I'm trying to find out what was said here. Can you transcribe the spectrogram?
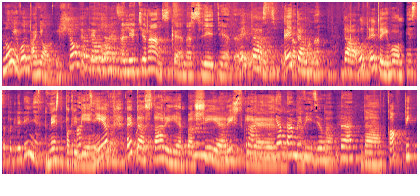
Ну и вот о нем еще это продолжается. лютеранское наследие. Да, это, это да, вот это его место погребения. Место погребения. А это старые большие рижские. Правильно, я там и видела. Да, да. да. капи.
